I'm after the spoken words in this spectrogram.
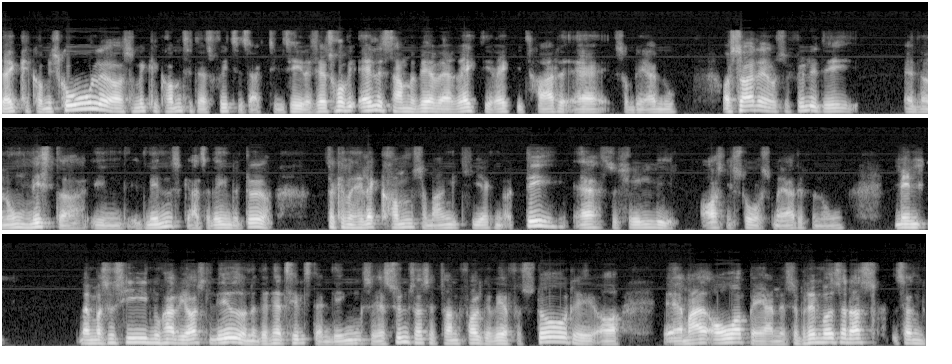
der ikke kan komme i skole, og som ikke kan komme til deres fritidsaktiviteter. Så jeg tror, vi alle sammen er ved at være rigtig, rigtig trætte af, som det er nu. Og så er der jo selvfølgelig det, at når nogen mister en, et menneske, altså det er en, der dør, så kan man heller ikke komme så mange i kirken. Og det er selvfølgelig også en stor smerte for nogen. Men man må så sige, nu har vi også levet under den her tilstand længe, så jeg synes også, at sådan folk er ved at forstå det, og er meget overbærende. Så på den måde så er der også sådan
